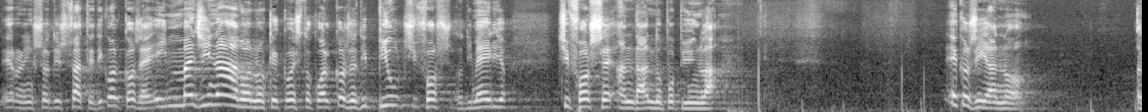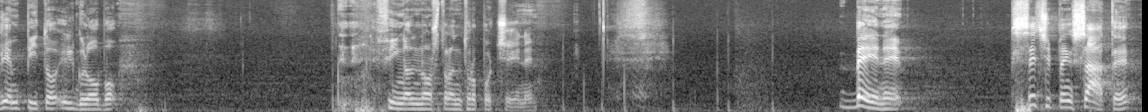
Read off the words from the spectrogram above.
erano insoddisfatti di qualcosa e immaginavano che questo qualcosa di più ci fosse, o di meglio, ci fosse andando un po' più in là. E così hanno riempito il globo fino al nostro antropocene. Bene, se ci pensate,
